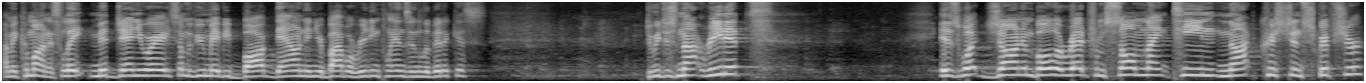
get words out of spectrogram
I mean, come on, it's late mid January. Some of you may be bogged down in your Bible reading plans in Leviticus. Do we just not read it? Is what John Imbola read from Psalm 19 not Christian scripture?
